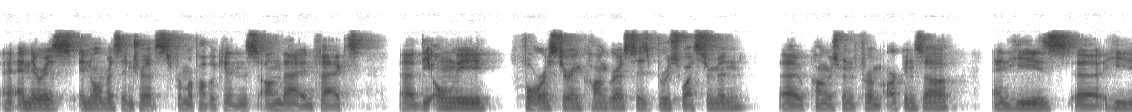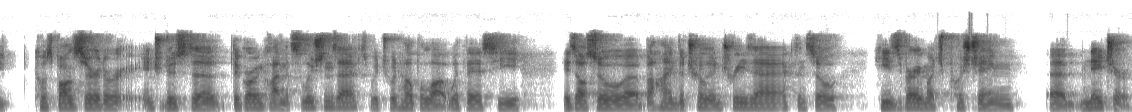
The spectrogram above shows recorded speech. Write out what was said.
and there is enormous interest from Republicans on that. In fact, uh, the only forester in Congress is Bruce Westerman, uh, congressman from Arkansas, and he's uh, he co-sponsored or introduced the the Growing Climate Solutions Act, which would help a lot with this. He is also uh, behind the Trillion Trees Act, and so he's very much pushing uh, nature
